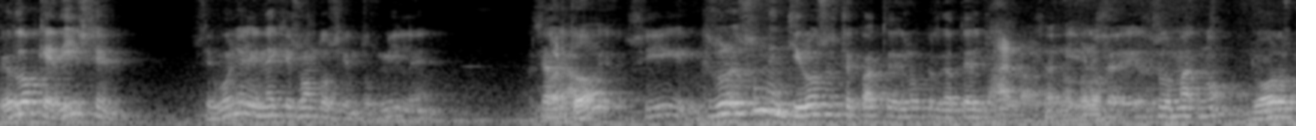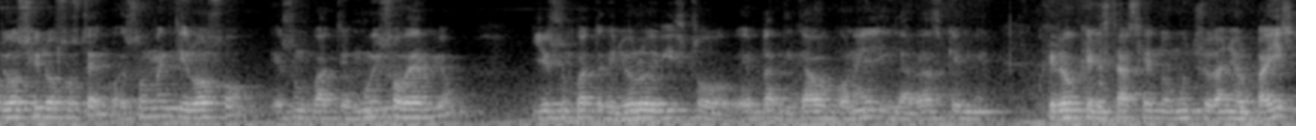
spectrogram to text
es lo que dicen. Según el INEGI son 200 mil, ¿eh? O. Sí, es un, es un mentiroso este cuate de López Gatel. Ah, no, O sea, no y- conozco. o sea, eso más, no, yo, yo sí lo sostengo. Es un mentiroso, es un cuate muy soberbio y es un cuate que yo lo he visto, he platicado con él y la verdad es que me- creo que le está haciendo mucho daño al país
